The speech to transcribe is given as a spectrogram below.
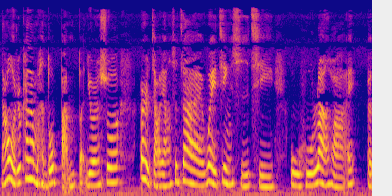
然后我就看到我们很多版本，有人说二脚羊是在魏晋时期五胡乱华，哎，呃，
